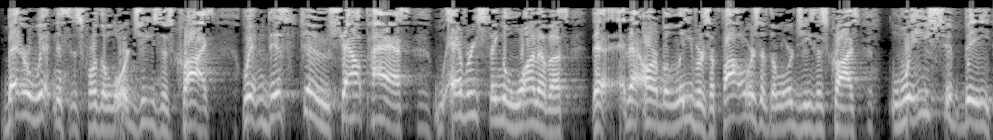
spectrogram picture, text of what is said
better witnesses for the Lord Jesus Christ when this too shall pass, every single one of us that, that are believers, are followers of the Lord Jesus Christ, we should be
